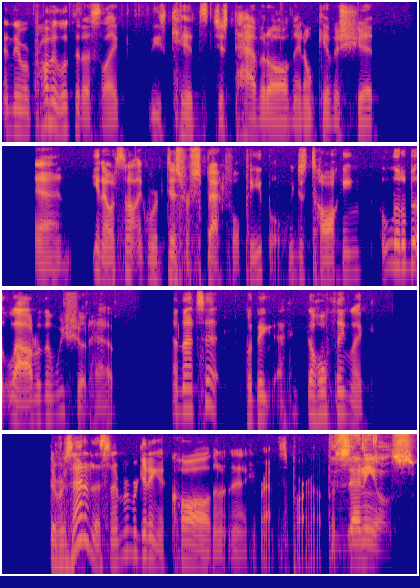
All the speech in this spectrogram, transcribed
and they were probably looked at us like these kids just have it all and they don't give a shit. And you know, it's not like we're disrespectful people. We're just talking a little bit louder than we should have, and that's it. But they, I think the whole thing like. They resented us, and I remember getting a call. And I can wrap this part up. The Zennials.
